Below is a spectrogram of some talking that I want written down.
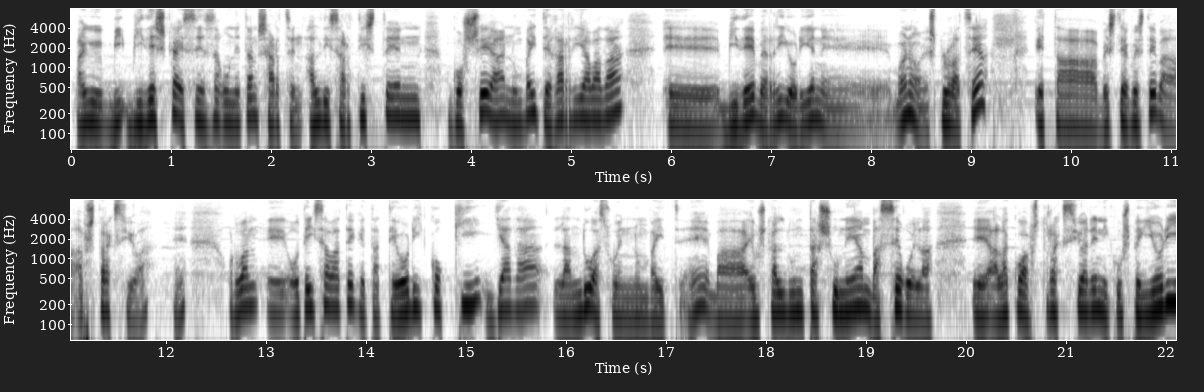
bai, bidezka ez ezagunetan sartzen aldiz artisten gozea nonbait zerbait egarria bada e, bide berri horien e, bueno, esploratzea eta besteak beste ba, abstrakzioa. Eh? Orduan, e, oteiza batek eta teorikoki jada landua zuen nunbait. Eh? Ba, Euskalduntasunean bazegoela e, alako abstrakzioaren ikuspegi hori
